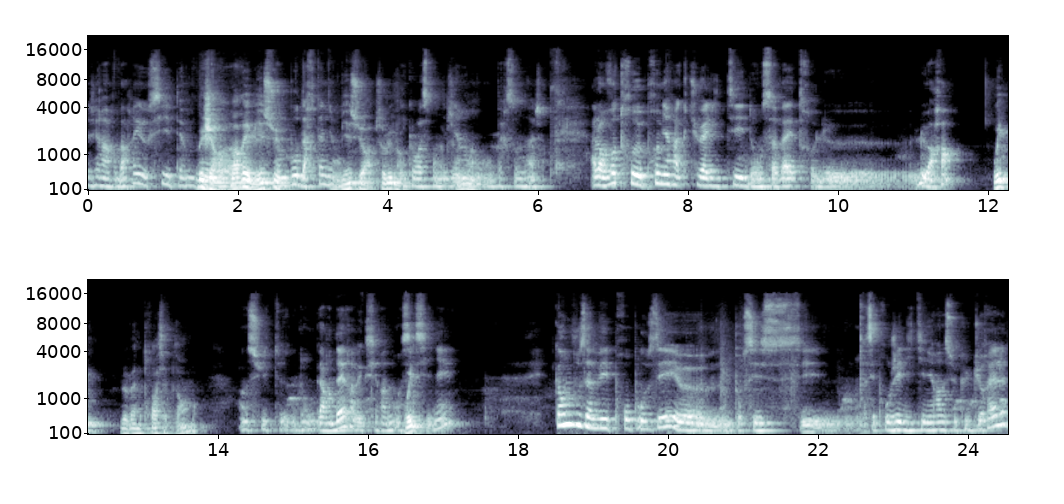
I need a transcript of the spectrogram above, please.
Gérard Barré aussi était un beau, Gérard Barré, bien sûr. Un beau d'Artagnan. Bien sûr, absolument. Il correspondait bien au personnage. Alors, votre première actualité, donc, ça va être le, le Hara. Oui, le 23 septembre. Ensuite, donc, Gardère avec Cyrano assassiné. Quand vous avez proposé euh, pour ces, ces, ces projets d'itinérance culturelle,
